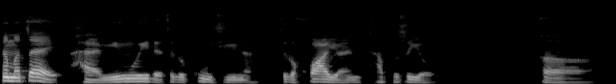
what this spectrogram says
那么在海明威的这个故居呢，这个花园它不是有，呃，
